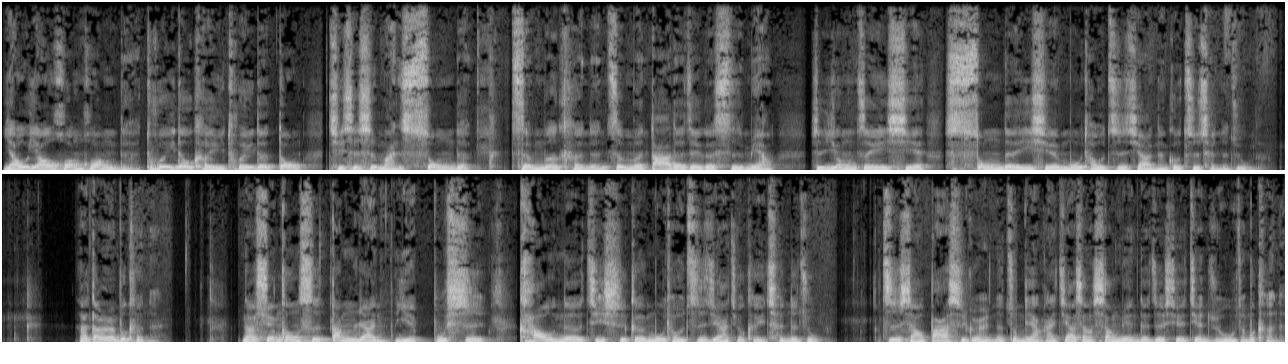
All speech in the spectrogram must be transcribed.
摇摇晃晃的，推都可以推得动，其实是蛮松的。怎么可能这么大的这个寺庙是用这一些松的一些木头支架能够支撑得住呢？那当然不可能。那悬空寺当然也不是靠那几十根木头支架就可以撑得住，至少八十个人的重量，还加上上面的这些建筑物，怎么可能？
